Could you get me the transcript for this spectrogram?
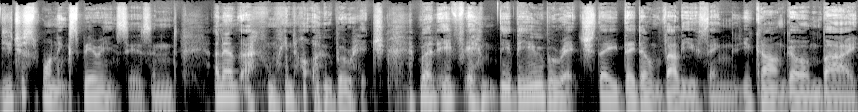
you just want experiences. And I know um, we're not uber rich, but if, if the, the uber rich, they they don't value things. You can't go and buy.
